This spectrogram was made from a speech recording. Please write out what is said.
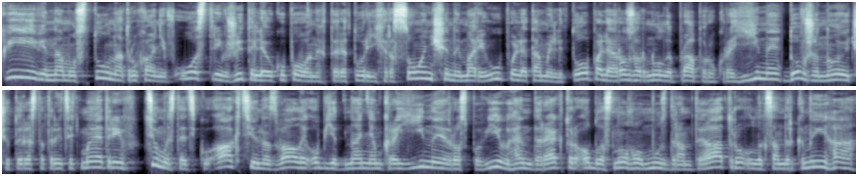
Києві на мосту на Труханів острів жителі окупованих територій Херсонщини, Маріуполя та Мелітополя розгорнули прапор України довжиною 430 метрів. Цю мистецьку акцію назвали об'єднанням країни, розповів гендиректор обласного муздрамтеатру Олександр Книга.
